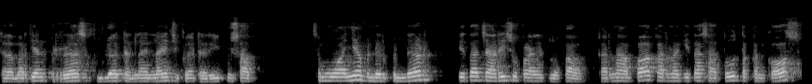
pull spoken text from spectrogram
dalam artian beras, gula dan lain-lain juga dari pusat. Semuanya benar-benar kita cari supplier lokal. Karena apa? Karena kita satu tekan cost,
